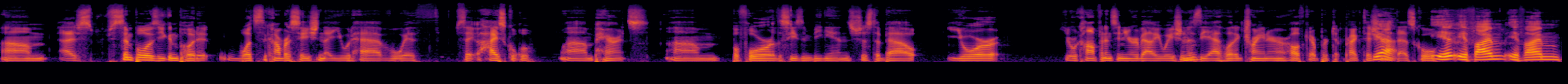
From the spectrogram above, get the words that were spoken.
um, as simple as you can put it, what's the conversation that you would have with, say, high school um, parents um, before the season begins, just about your your confidence in your evaluation mm-hmm. as the athletic trainer healthcare pr- practitioner yeah. at that school. If I'm if I'm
